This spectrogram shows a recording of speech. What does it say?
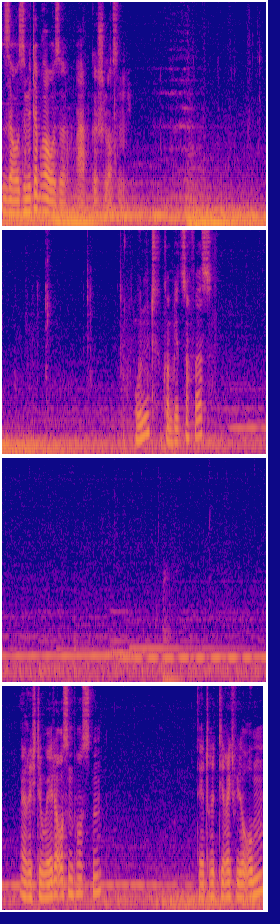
Sause mit der Brause. Abgeschlossen. Und? Kommt jetzt noch was? Errichte Raider Außenposten. Der dreht direkt wieder um.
